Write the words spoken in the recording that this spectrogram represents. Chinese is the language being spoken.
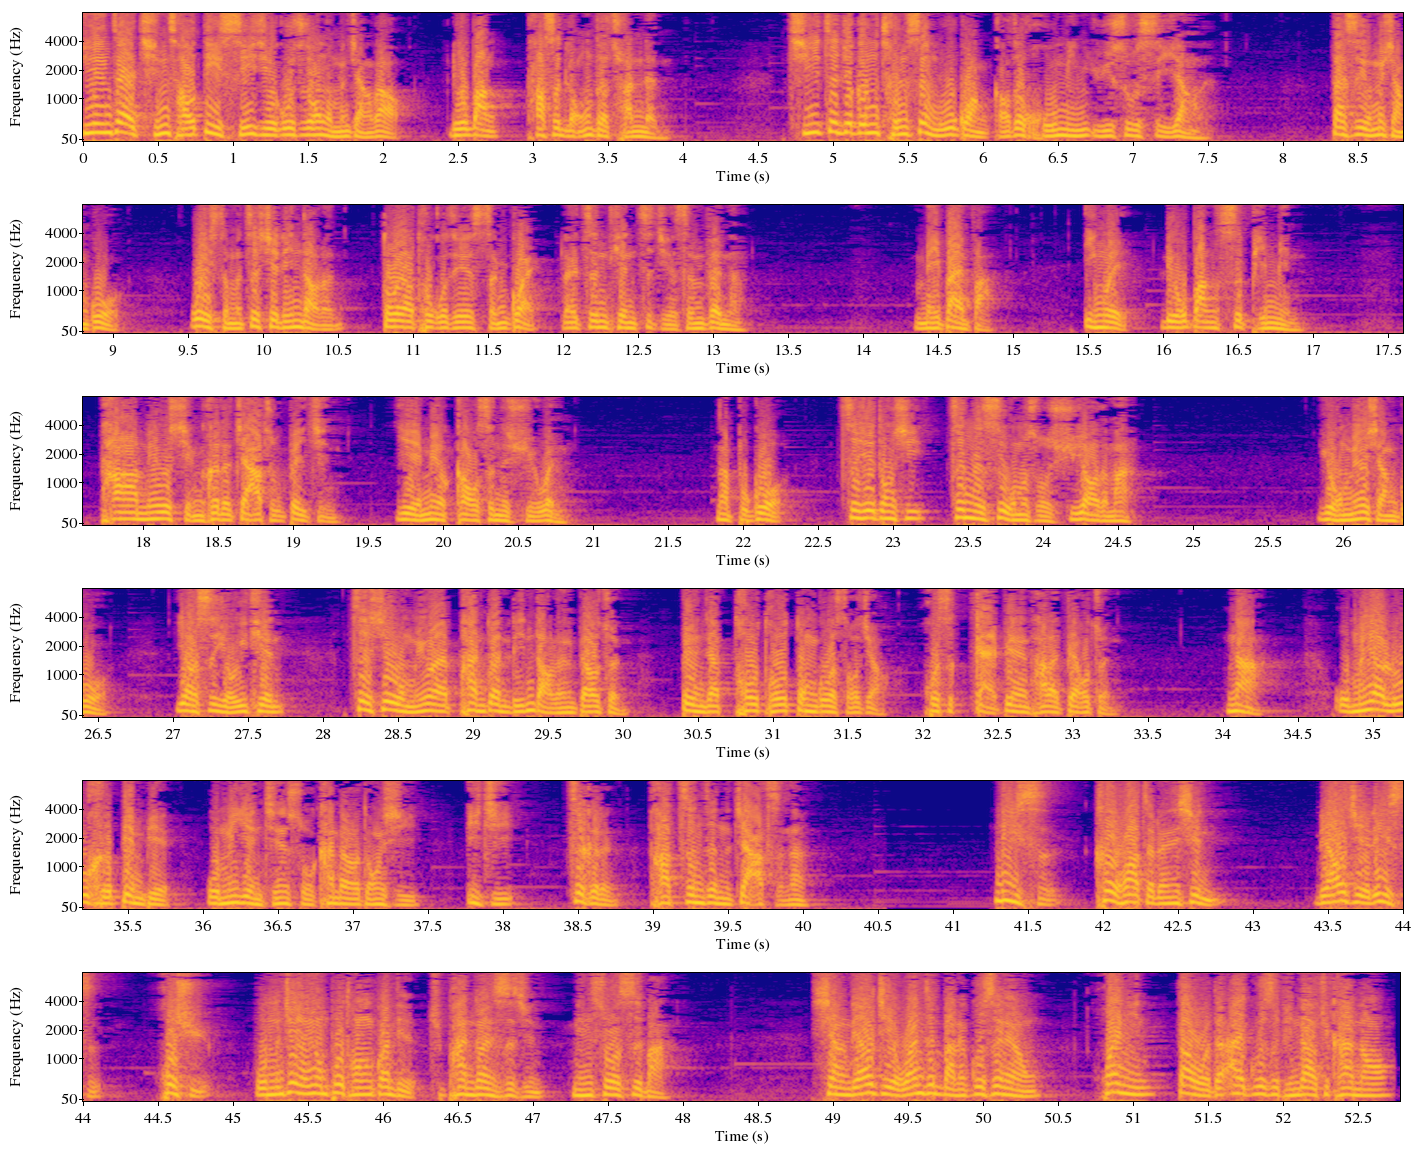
今天在秦朝第十一节故事中，我们讲到刘邦他是龙的传人，其实这就跟陈胜吴广搞这胡名余书是一样的。但是有没有想过，为什么这些领导人都要透过这些神怪来增添自己的身份呢？没办法，因为刘邦是平民，他没有显赫的家族背景，也没有高深的学问。那不过这些东西真的是我们所需要的吗？有没有想过，要是有一天这些我们用来判断领导人的标准被人家偷偷动过手脚，或是改变了他的标准，那我们要如何辨别我们眼前所看到的东西，以及这个人他真正的价值呢？历史刻画着人性，了解历史。或许我们就能用不同的观点去判断事情，您说是吧？想了解完整版的故事内容，欢迎到我的爱故事频道去看哦。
